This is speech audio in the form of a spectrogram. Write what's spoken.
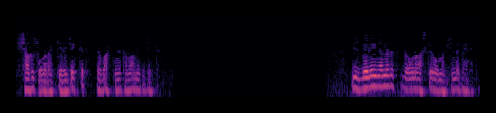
Şahıs olarak gelecektir ve vaktini tamam edecektir. Biz böyle inanırız ve ona asker olmak için de gayret.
